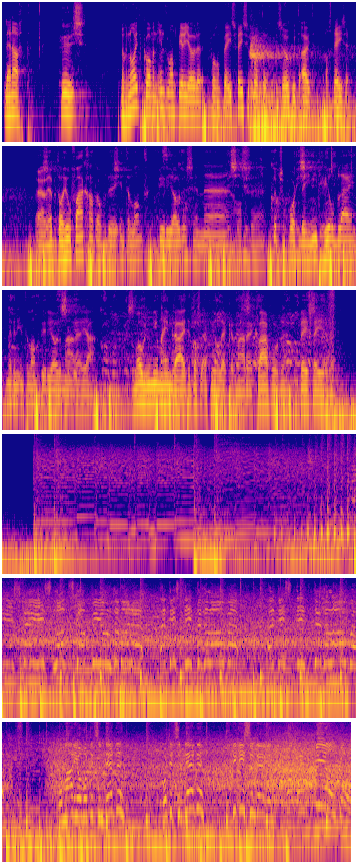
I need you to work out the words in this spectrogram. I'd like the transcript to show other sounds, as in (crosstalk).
Lennart, Guus, nog nooit kwam een interlandperiode voor een PSV-supporter zo goed uit als deze. ja, we hebben het al heel vaak gehad over de interlandperiodes. En eh, als eh, clubsupport ben je niet heel blij met een interlandperiode. Maar eh, ja, we mogen er niet omheen draaien. Het was wel even heel lekker. Maar eh, klaar voor de PSV Heerenveen. Romario, wordt dit zijn derde? Wordt dit zijn derde? Dit is zijn derde. Wat een wereldgoal.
